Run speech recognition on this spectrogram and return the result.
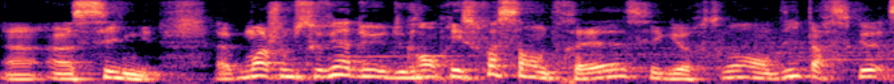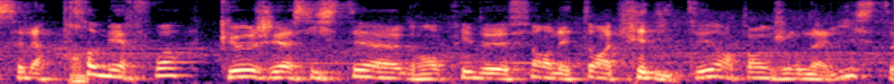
un, signe. moi, je me souviens du, Grand Prix 73, figure-toi, dit, parce que c'est la première fois que j'ai assisté à un Grand Prix de F1 en étant accrédité en tant que journaliste.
